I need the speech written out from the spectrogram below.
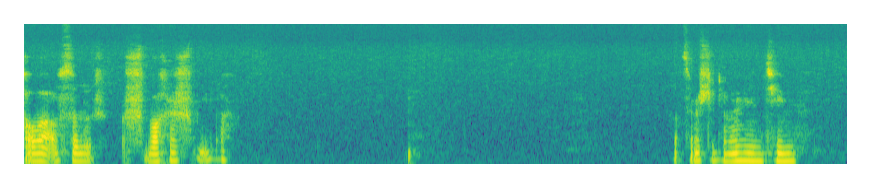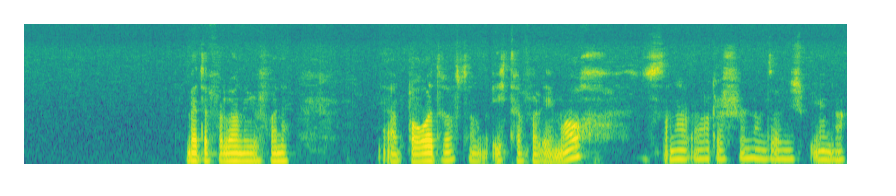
Power absolut schwache Spieler. Trotzdem steht er bei mir im Team. Wette verloren, liebe Freunde. Ja, Power trifft und ich treffe halt eben auch. Das ist dann halt auch das Schöne an solchen Spielen. Ne?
